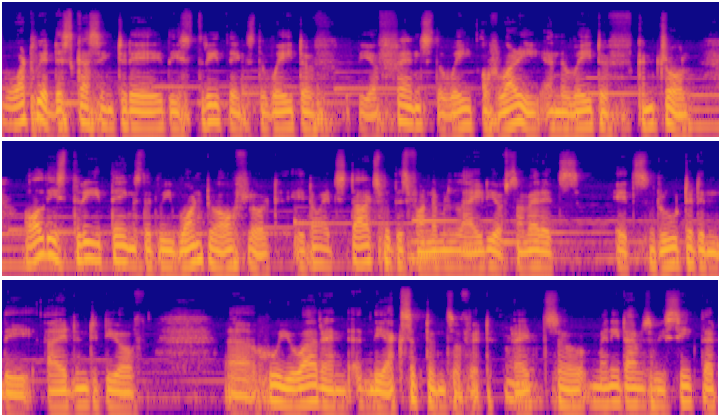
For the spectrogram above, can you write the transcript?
what we're discussing today these three things the weight of the offense the weight of worry and the weight of control all these three things that we want to offload you know it starts with this fundamental idea of somewhere it's it's rooted in the identity of uh, who you are and, and the acceptance of it right so many times we seek that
